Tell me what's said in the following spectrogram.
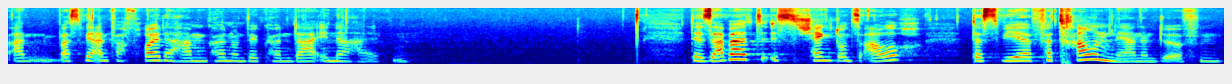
an, was wir einfach Freude haben können und wir können da innehalten. Der Sabbat ist, schenkt uns auch, dass wir Vertrauen lernen dürfen.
